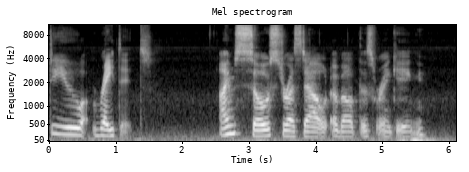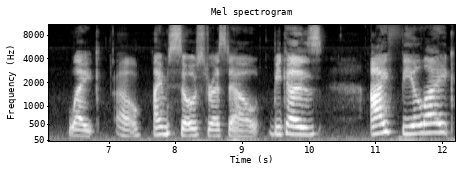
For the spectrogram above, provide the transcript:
do you rate it? I'm so stressed out about this ranking. Like, Oh. I'm so stressed out because I feel like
